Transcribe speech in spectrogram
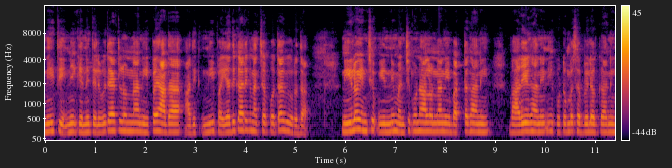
నీతి నీకెన్ని తెలివితేటలున్నా నీపై అదా అది నీ పై అధికారికి నచ్చకపోతే అవి వృధా. నీలో ఎంచి ఎన్ని మంచి గుణాలున్నా నీ భర్త కానీ భార్య కానీ నీ కుటుంబ సభ్యులకు కానీ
